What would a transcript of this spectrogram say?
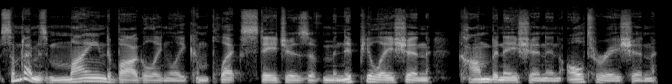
sometimes mind bogglingly complex stages of manipulation, combination, and alteration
